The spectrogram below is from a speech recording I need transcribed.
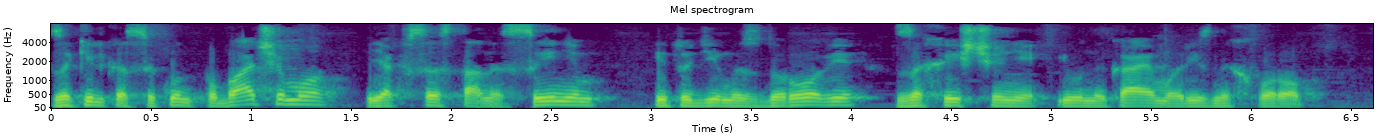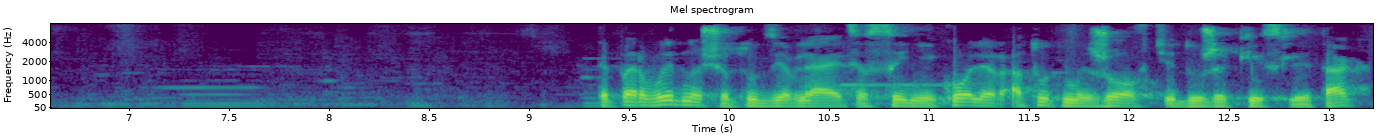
За кілька секунд побачимо, як все стане синім, і тоді ми здорові, захищені і уникаємо різних хвороб. Тепер видно, що тут з'являється синій колір, а тут ми жовті, дуже кислі, так?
